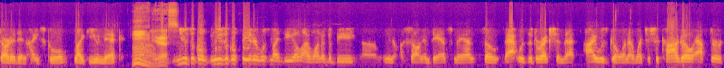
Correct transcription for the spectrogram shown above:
started in high school, like you, Nick. Mm, Um, yes. Musical musical theater was my deal. I wanted to be, um, you know, a song and dance man. So that was the direction that I was going. I went to Chicago after.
